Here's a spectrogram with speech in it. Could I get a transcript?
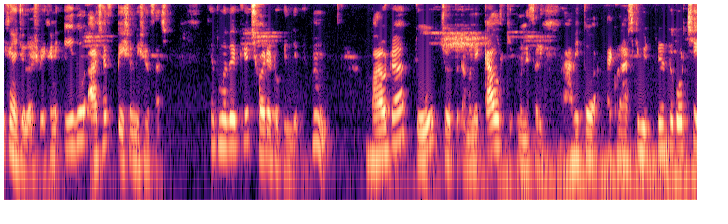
এখানে চলে আসবে। এখানে ঈদ উল আজহা স্পেশাল মিশনস আছে। এখানে তোমাদেরকে ছয়টা টোকেন দেবে। হুম? বারোটা টু চোদ্দোটা। মানে কালকে মানে সরি আমি তো এখন আজকে ভিডিওটা করছি,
